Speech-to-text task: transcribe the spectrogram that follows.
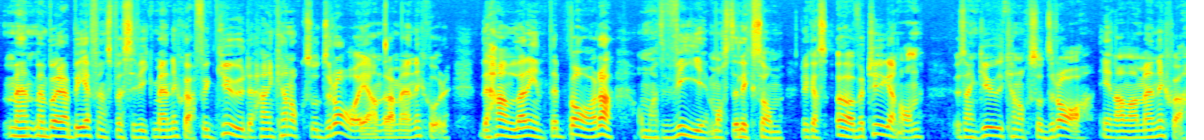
men, men börja be för en specifik människa. För Gud, han kan också dra i andra människor. Det handlar inte bara om att vi måste liksom lyckas övertyga någon, utan Gud kan också dra i en annan människa.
